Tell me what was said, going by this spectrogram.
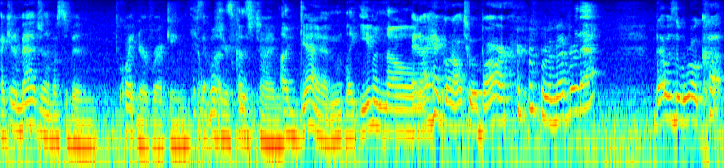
I can imagine that must have been quite nerve wracking. That was your first time. Again, like even though and I had gone out to a bar. Remember that? That was the World Cup.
